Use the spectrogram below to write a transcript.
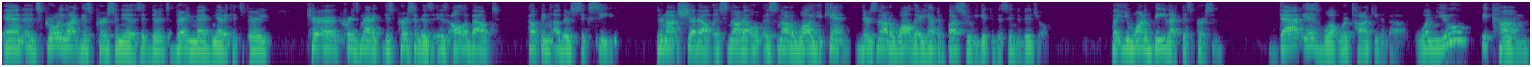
and it's growing like this person is. It, it's very magnetic. It's very char- uh, charismatic. This person is is all about helping others succeed. They're not shut out. It's not a oh, it's not a wall. You can't. There's not a wall there. You have to bust through to get to this individual. But you want to be like this person. That is what we're talking about. When you become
